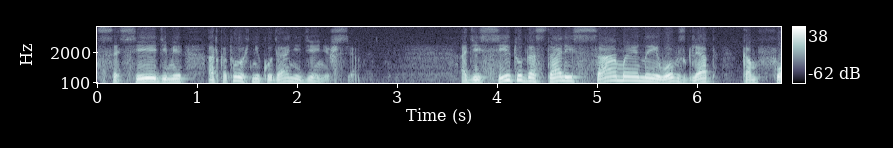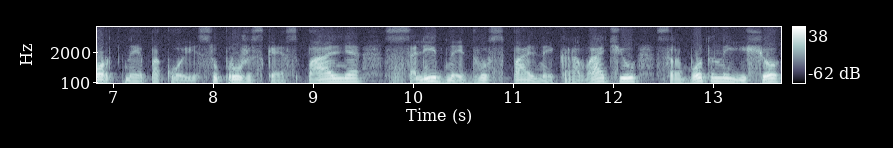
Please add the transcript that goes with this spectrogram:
с соседями, от которых никуда не денешься. Одесситу достались самые, на его взгляд, комфортные покои, супружеская спальня с солидной двуспальной кроватью, сработанной еще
